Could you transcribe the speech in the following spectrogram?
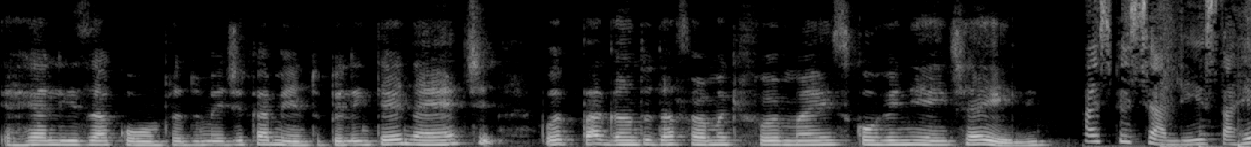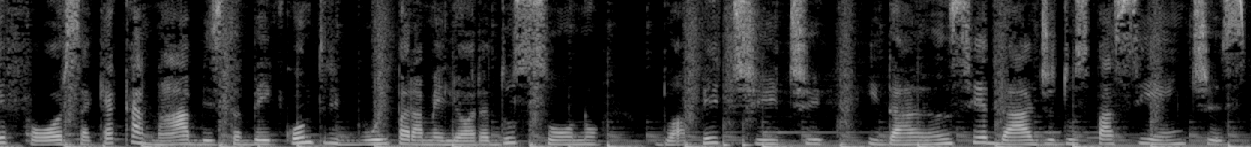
realiza a compra do medicamento pela internet, pagando da forma que for mais conveniente a ele. A especialista reforça que a cannabis também contribui para a melhora do sono, do apetite e da ansiedade dos pacientes,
